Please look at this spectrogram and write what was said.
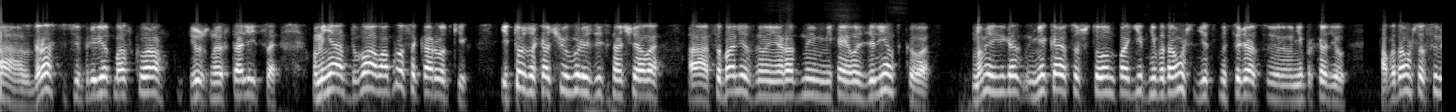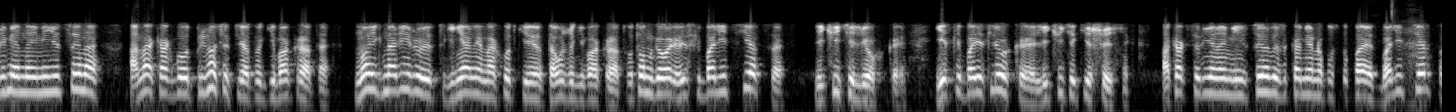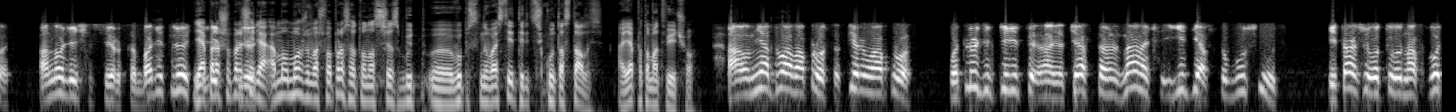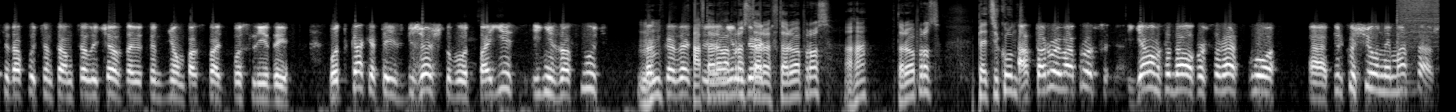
А, здравствуйте, привет, Москва, южная столица. У меня два вопроса коротких. И тоже хочу выразить сначала а, соболезнования родным Михаила Зеленского. Но мне, мне кажется, что он погиб не потому, что диспансеризацию не проходил, а потому что современная медицина, она как бы вот приносит клятву Гиппократа, но игнорирует гениальные находки того же Гиппократа. Вот он говорил, если болит сердце, лечите легкое. Если болит легкое, лечите кишечник. А как современная медицина высокомерно поступает? Болит сердце, оно лечит сердце. Болит легкие. Я прошу прощения, а можно ваш вопрос, а то у нас сейчас будет э, выпуск новостей, 30 секунд осталось, а я потом отвечу. А у меня два вопроса. Первый вопрос. Вот люди перед, э, часто на ночь едят, чтобы уснуть. И также вот на флоте, допустим, там целый час дают им днем поспать после еды. Вот как это избежать, чтобы вот поесть и не заснуть, так сказать... А второй вопрос, набирать... второй, второй вопрос? Ага. Второй вопрос. Пять секунд. А второй вопрос. Я вам задал в прошлый раз про а, перкуссионный массаж.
